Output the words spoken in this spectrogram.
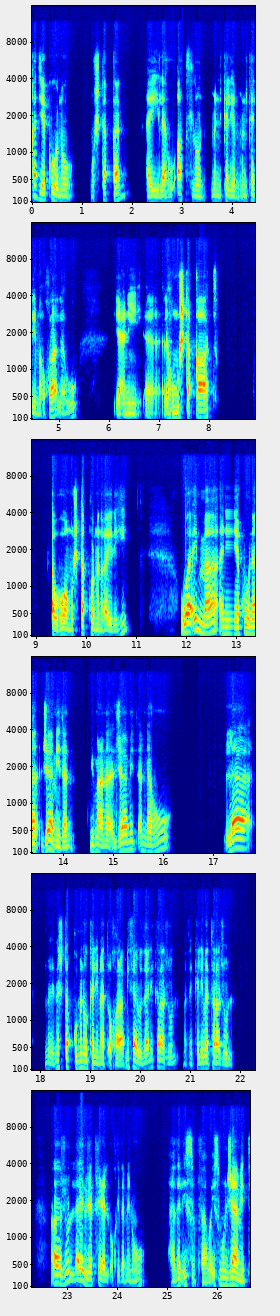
قد يكون مشتقا أي له أصل من كلمة, من كلمة أخرى له يعني آه، له مشتقات أو هو مشتق من غيره. وإما أن يكون جامدا بمعنى الجامد أنه لا نشتق منه كلمات أخرى. مثال ذلك رجل مثلا كلمة رجل. رجل لا يوجد فعل أخذ منه. هذا الاسم فهو اسم جامد.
